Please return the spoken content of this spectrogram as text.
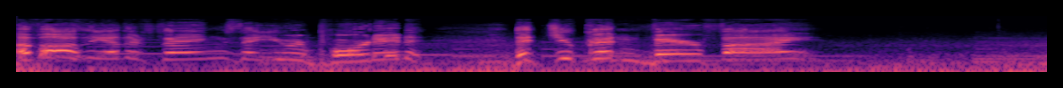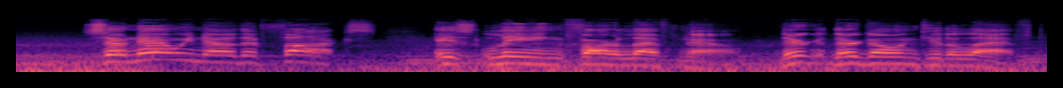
Of all the other things that you reported that you couldn't verify? So now we know that Fox is leaning far left now. They're, they're going to the left.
